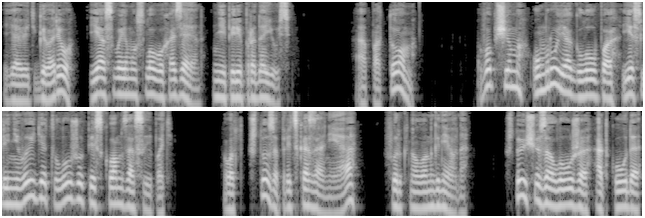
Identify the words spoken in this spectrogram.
Я ведь говорю, я своему слову хозяин, не перепродаюсь. А потом... В общем, умру я глупо, если не выйдет лужу песком засыпать. Вот что за предсказание, а? Фыркнул он гневно. Что еще за лужа? Откуда?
